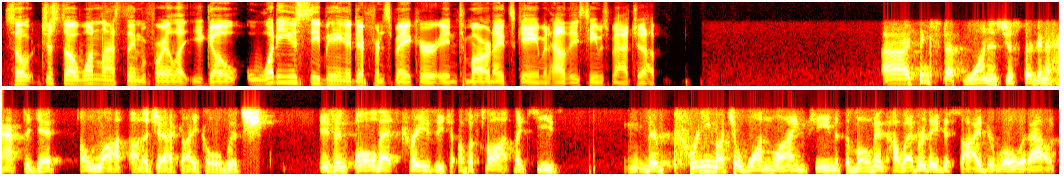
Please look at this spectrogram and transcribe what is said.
So, just uh, one last thing before I let you go. What do you see being a difference maker in tomorrow night's game and how these teams match up? Uh, I think step one is just they're going to have to get a lot out of Jack Eichel, which isn't all that crazy of a thought. Like he's, they're pretty much a one-line team at the moment. However, they decide to roll it out,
